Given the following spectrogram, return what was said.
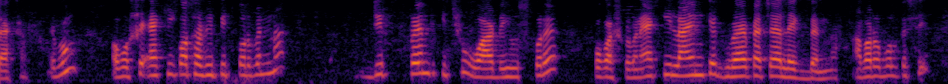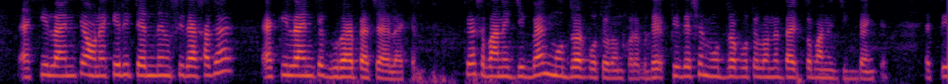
লেখার এবং অবশ্যই একই কথা রিপিট করবেন না ডিফারেন্ট কিছু ওয়ার্ড ইউজ করে প্রকাশ করবেন। একই লাইনকে ঘুরায় পেঁচায় লিখবেন না। আবারও বলতেছি, একই লাইনকে অনেকেরই টেন্ডেন্সি দেখা যায়, একই লাইনকে ঘুরায় পেঁচায় লেখেন। ঠিক আছে? বাণিজ্যিক ব্যাংক মুদ্রার প্রচলন করে। একটি দেশের মুদ্রা প্রচলনের দায়িত্ব বাণিজ্যিক ব্যাংকে। একটি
